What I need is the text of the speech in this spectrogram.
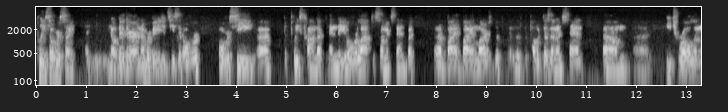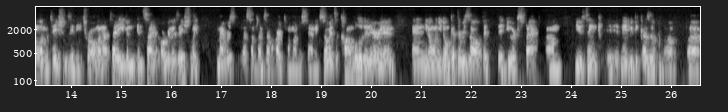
police oversight. Uh, you know, there there are a number of agencies that over oversee uh, the police conduct, and they overlap to some extent. But uh, by by and large, the the, the public doesn't understand. Um, uh, each role and the limitations in each role, and I tell you, even inside organizationally, members sometimes have a hard time understanding. So it's a convoluted area, and and you know, when you don't get the result that, that you expect, um, you think it may be because of, of uh,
